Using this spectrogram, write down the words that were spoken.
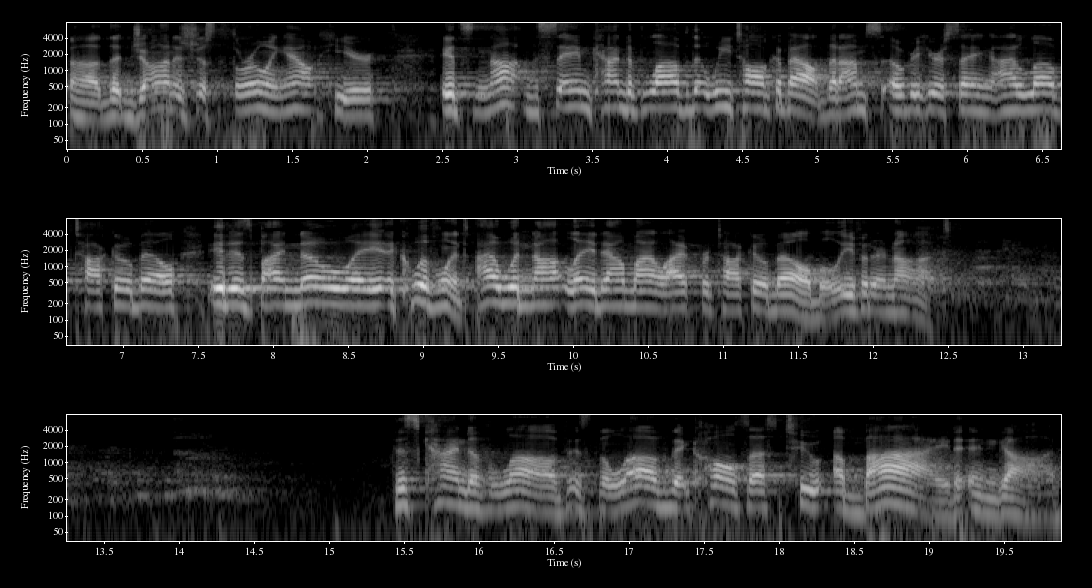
uh, that John is just throwing out here it's not the same kind of love that we talk about, that I'm over here saying, I love Taco Bell. It is by no way equivalent. I would not lay down my life for Taco Bell, believe it or not. This kind of love is the love that calls us to abide in God,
